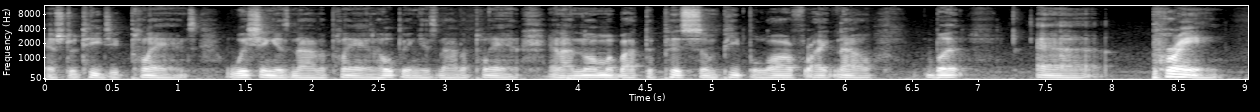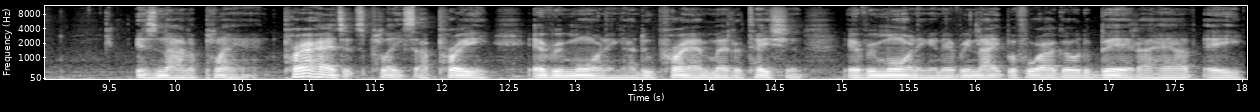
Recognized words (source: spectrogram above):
and strategic plans. Wishing is not a plan. Hoping is not a plan. And I know I'm about to piss some people off right now, but uh, praying is not a plan prayer has its place. I pray every morning. I do prayer and meditation every morning and every night before I go to bed. I have a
